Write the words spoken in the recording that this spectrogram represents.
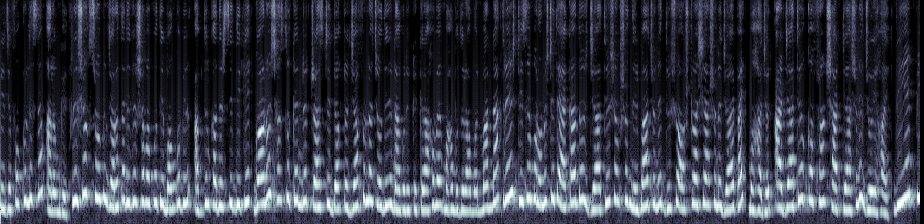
মির্জা ফখরুল ইসলাম আলমগীর। কৃষক শ্রমিক জনতা লীগের সভাপতি বঙ্গবীর আব্দুল কাদের সিদ্দিকী, গণস্বাস্থ্য কেন্দ্রের ট্রাস্টি ডক্টর জাফরুল্লাহ চৌধুরী, নাগরিক আহ্বায়ক মাহমুদুর রহমান মান্না ত্রিশ ডিসেম্বর অনুষ্ঠিত একাদশ জাতীয় সংসদ নির্বাচনে দুশো অষ্টআশি আসনে জয় পায় মহাজন। আর জাতীয় ঐক্যফ্রন্ট ষাটটি আসনে জয়ী হয়। বিএনপি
